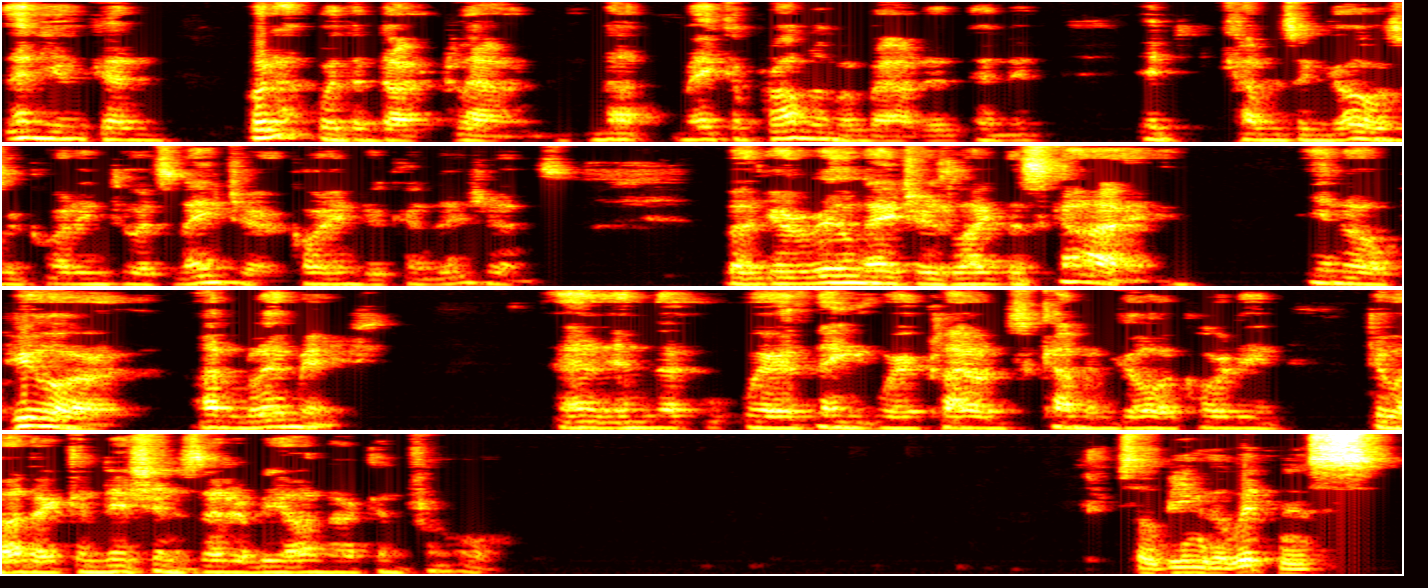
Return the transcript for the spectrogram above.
then you can put up with the dark cloud, not make a problem about it, and it it comes and goes according to its nature, according to conditions. But your real nature is like the sky, you know, pure, unblemished, and in the where thing where clouds come and go according to other conditions that are beyond our control. So being the witness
